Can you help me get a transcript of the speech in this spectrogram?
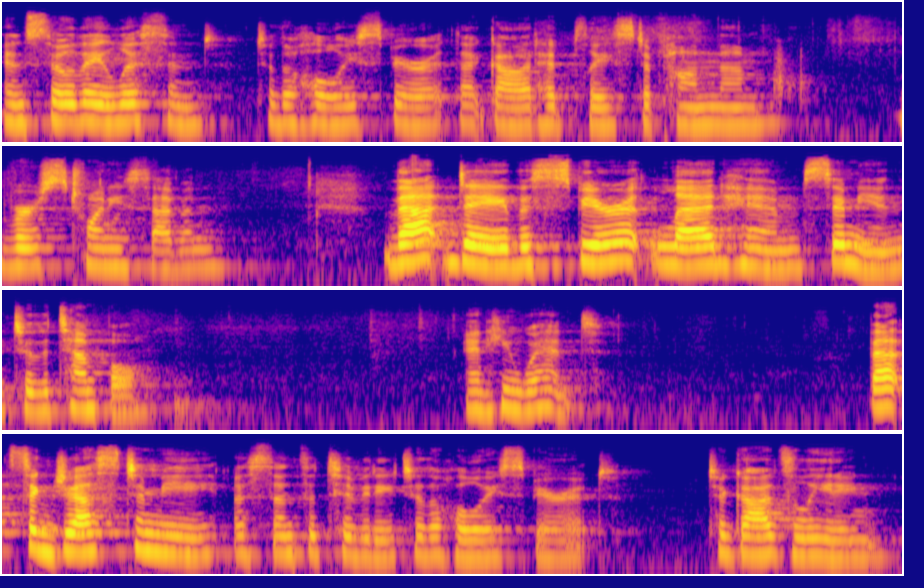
And so they listened to the Holy Spirit that God had placed upon them. Verse 27 That day the Spirit led him, Simeon, to the temple, and he went. That suggests to me a sensitivity to the Holy Spirit, to God's leading.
